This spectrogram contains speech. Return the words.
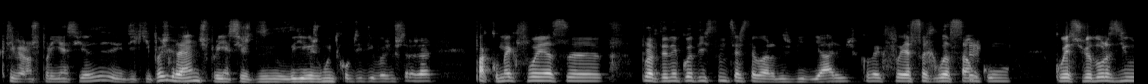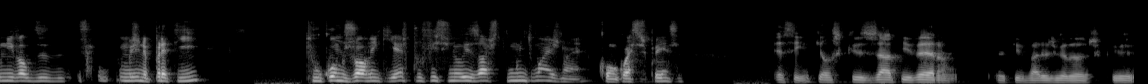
que tiveram experiência de, de, equipas grandes, experiências de ligas muito competitivas no estrangeiro. Pá, como é que foi essa. Pronto, tendo em conta isto que me disseste agora dos bidiários, como é que foi essa relação com, com esses jogadores e o nível de, de. Imagina, para ti, tu, como jovem que és, profissionalizaste muito mais, não é? Com, com essa experiência. É assim, aqueles que já tiveram eu tive vários jogadores que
